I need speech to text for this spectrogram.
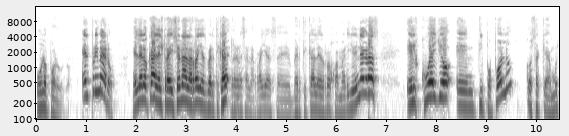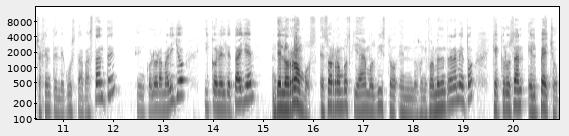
Uno por uno. El primero, el de local, el tradicional, las rayas verticales, regresan las rayas eh, verticales rojo, amarillo y negras. El cuello en tipo polo, cosa que a mucha gente le gusta bastante, en color amarillo, y con el detalle de los rombos, esos rombos que ya hemos visto en los uniformes de entrenamiento, que cruzan el pecho,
